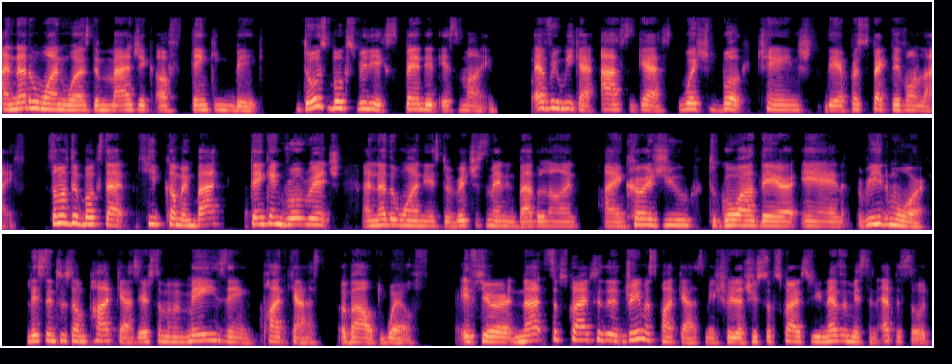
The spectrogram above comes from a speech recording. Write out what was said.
Another one was The Magic of Thinking Big. Those books really expanded his mind. Every week I ask guests which book changed their perspective on life. Some of the books that keep coming back, Think and Grow Rich. Another one is The Richest Man in Babylon. I encourage you to go out there and read more. Listen to some podcasts. There's some amazing podcasts about wealth. If you're not subscribed to the Dreamers podcast, make sure that you subscribe so you never miss an episode.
